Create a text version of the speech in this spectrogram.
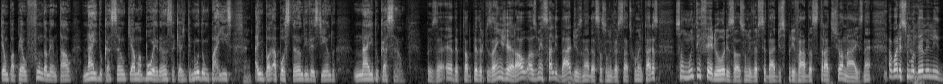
têm um papel fundamental na educação, que é uma boa herança, que a gente muda um país apostando, investindo na educação. Pois é, é, deputado Pedro Kizai, em geral, as mensalidades né, dessas universidades comunitárias são muito inferiores às universidades privadas tradicionais. Né? Agora, esse modelo ele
